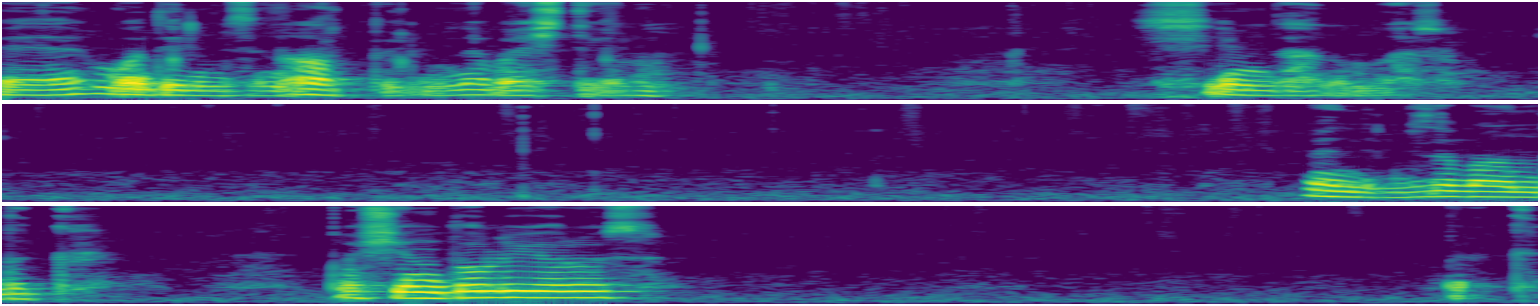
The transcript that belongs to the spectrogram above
Ve modelimizin alt bölümüne başlayalım. Şimdi hanımlar. Mendilimize bandık. Başını doluyoruz. Bak.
